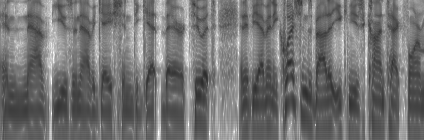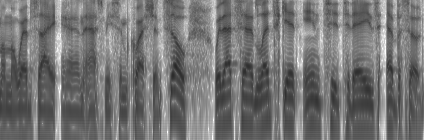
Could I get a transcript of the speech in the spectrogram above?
and nav, use the navigation to get there to it. And if you have any questions about it, you can use the contact form on my website and ask me some questions. So, with that said, let's get into today's episode.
